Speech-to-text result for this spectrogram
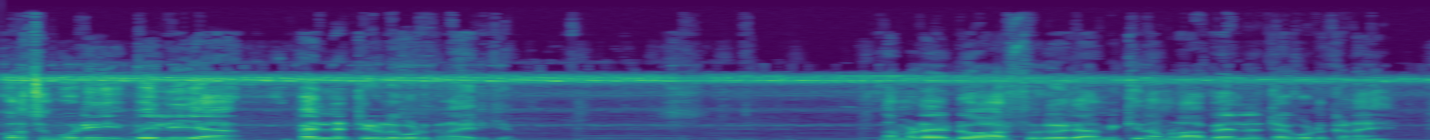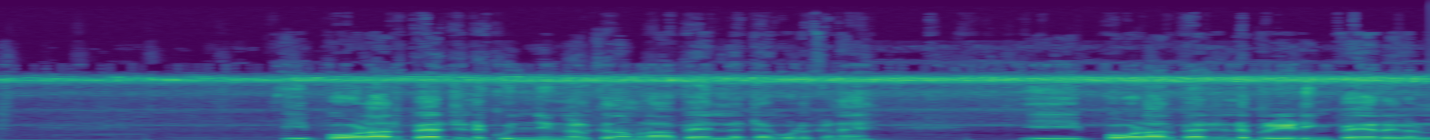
കുറച്ചും കൂടി വലിയ പെല്ലറ്റുകൾ കൊടുക്കണമായിരിക്കും നമ്മുടെ ഡ്വാർഫ് ഗൗരാമിക്ക് നമ്മൾ ആ പെല്ലറ്റാണ് കൊടുക്കണേ. ഈ പോളാർ പാറ്റിന്റെ കുഞ്ഞുങ്ങൾക്ക് നമ്മൾ ആ പെല്ലറ്റാണ് കൊടുക്കണേ. ഈ പോളാർ പാറ്റിന്റെ ബ്രീഡിംഗ് പെയറുകൾ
